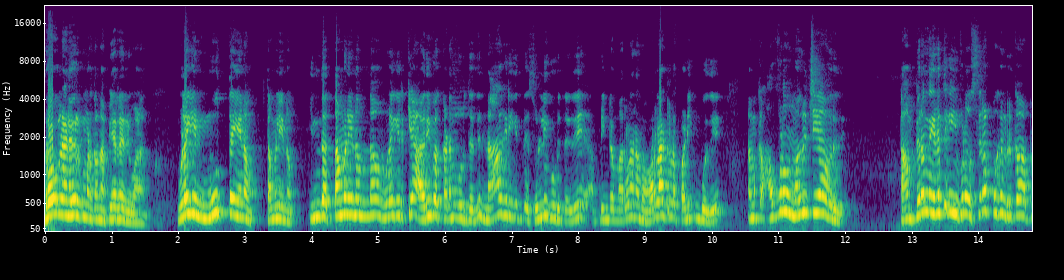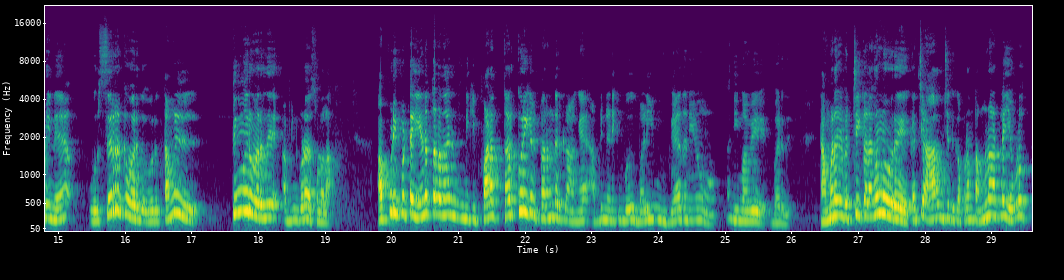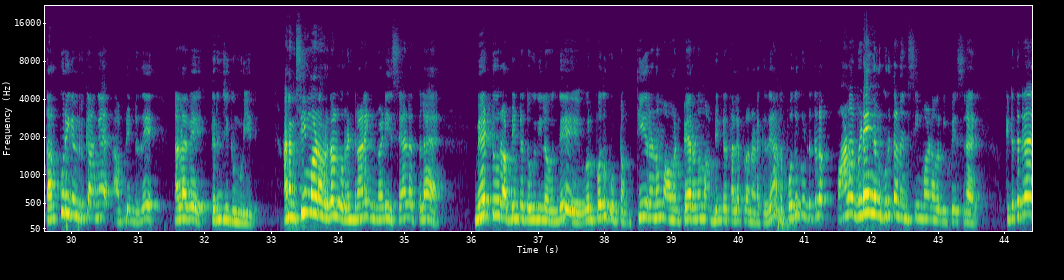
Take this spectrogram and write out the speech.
உறவுகள் அனைவருக்கும் வணக்கம். நான் பேரறிவாளன். உலகின் மூத்த இனம் தமிழினம் இந்த தமிழினம் தான் உலகிற்கே அறிவை கடன் கொடுத்தது நாகரிகத்தை சொல்லி கொடுத்தது அப்படின்ற மாதிரிலாம் நம்ம வரலாற்றில் படிக்கும்போது நமக்கு அவ்வளோ மகிழ்ச்சியாக வருது. தாம் பிறந்த இனத்துக்கு இவ்வளோ சிறப்புகள் இருக்கா அப்படின்னு ஒரு செருக்கு வருது ஒரு தமிழ் திமிர் வருது அப்படின்னு கூட சொல்லலாம். அப்படிப்பட்ட இனத்துல தான் இன்னைக்கு பல தற்கொலைகள் பிறந்திருக்கிறாங்க அப்படின்னு நினைக்கும்போது வலியும் வேதனையும் அதிகமாகவே வருது. தமிழக வெற்றி கழகம்னு ஒரு கட்சி ஆரம்பிச்சதுக்கு அப்புறம் தமிழ்நாட்டில் எவ்வளோ தற்கொலைகள் இருக்காங்க அப்படின்றது நல்லாவே தெரிஞ்சுக்க முடியுது. ஆனால் சீமான் அவர்கள் ஒரு ரெண்டு நாளைக்கு முன்னாடி சேலத்தில் மேட்டூர் அப்படின்ற தொகுதியில் வந்து ஒரு பொதுக்கூட்டம் தீரனும் அவன் பேரனும் அப்படின்ற தலைப்பில் நடக்குது. அந்த பொதுக்கூட்டத்தில் பல விடயங்கள் குறித்து அண்ணன் சீமான் அவர்கள் பேசுகிறாரு கிட்டத்தட்ட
